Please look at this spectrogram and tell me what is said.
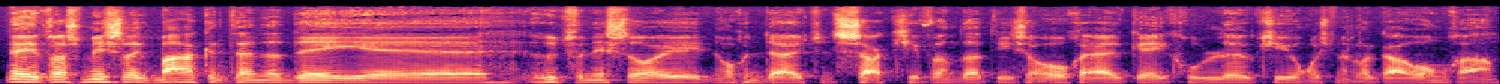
Nee, het was misselijkmakend en dat deed eh, Ruud van Nistelrooy nog een duitend zakje van dat hij zijn ogen uitkeek hoe leuk je jongens met elkaar omgaan.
